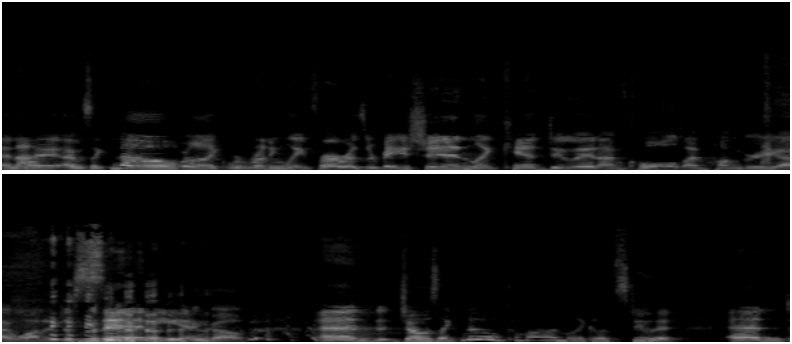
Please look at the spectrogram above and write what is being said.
And I, I was like, no, we're like, we're running late for our reservation. Like, can't do it. I'm cold. I'm hungry. I want to just sit and eat and go. And Joe was like, no, come on. Like, let's do it. And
